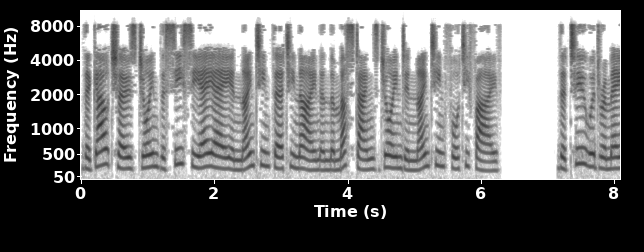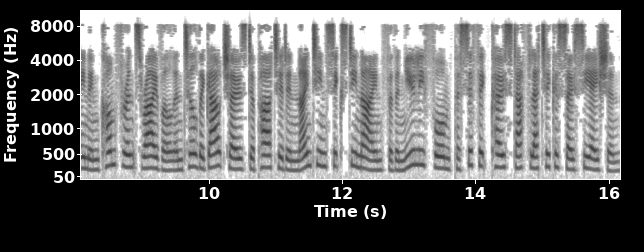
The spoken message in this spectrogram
The Gauchos joined the CCAA in 1939 and the Mustangs joined in 1945. The two would remain in conference rival until the Gauchos departed in 1969 for the newly formed Pacific Coast Athletic Association.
